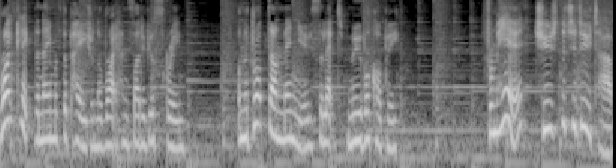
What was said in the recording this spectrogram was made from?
Right click the name of the page on the right hand side of your screen. On the drop down menu, select Move or Copy. From here, choose the To Do tab,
